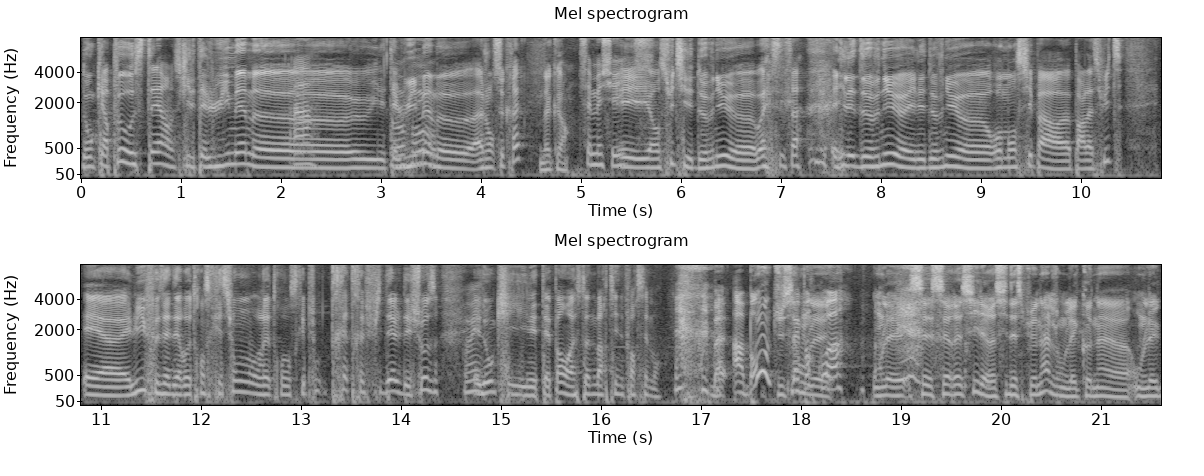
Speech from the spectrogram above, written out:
Donc un peu austère parce qu'il était lui-même, euh, il était Oh. lui-même euh, agent secret. D'accord. c'est monsieur Et ensuite il est devenu, euh, ouais c'est ça. Et il est devenu, euh, il est devenu euh, romancier par par la suite. Et, euh, et lui il faisait des retranscriptions, retranscriptions très très fidèles des choses. Et donc il n'était pas en Aston Martin forcément. ah bon? Tu sais, on les- pourquoi? On les, ces, ces récits, les récits d'espionnage, on les connaît, euh, on les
